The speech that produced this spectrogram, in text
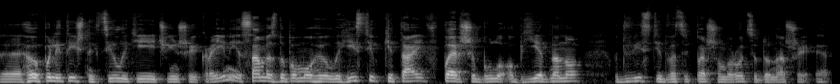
е, геополітичних цілей тієї чи іншої країни. І саме з допомогою легістів Китай вперше було об'єднано в 221 році до нашої ери.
